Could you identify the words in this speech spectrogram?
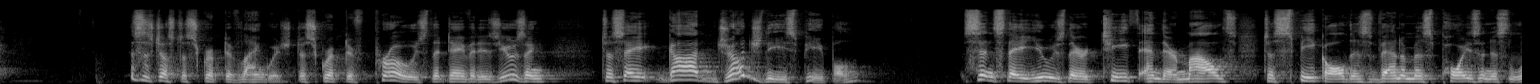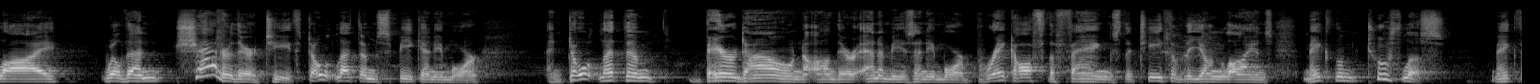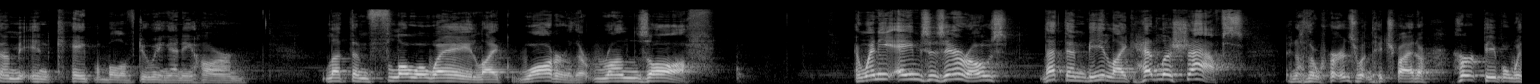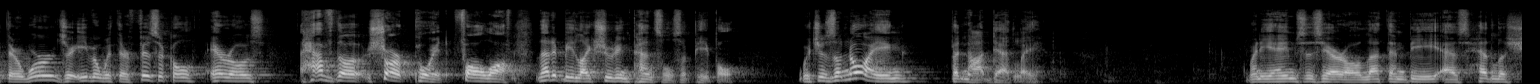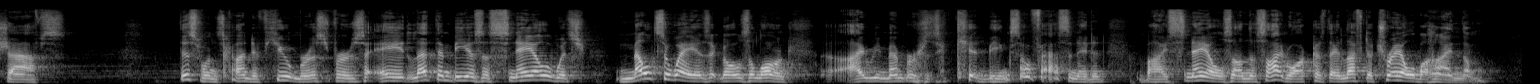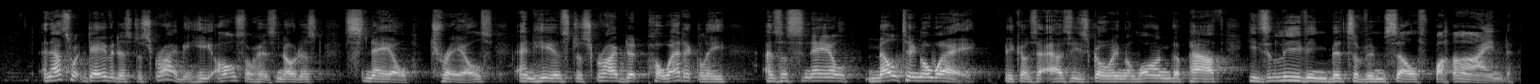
This is just descriptive language, descriptive prose that David is using to say, God, judge these people since they use their teeth and their mouths to speak all this venomous, poisonous lie. Well, then shatter their teeth. Don't let them speak anymore. And don't let them bear down on their enemies anymore. Break off the fangs, the teeth of the young lions. Make them toothless Make them incapable of doing any harm. Let them flow away like water that runs off. And when he aims his arrows, let them be like headless shafts. In other words, when they try to hurt people with their words or even with their physical arrows, have the sharp point fall off. Let it be like shooting pencils at people, which is annoying but not deadly. When he aims his arrow, let them be as headless shafts. This one's kind of humorous. Verse 8 let them be as a snail which melts away as it goes along. Uh, I remember as a kid being so fascinated by snails on the sidewalk because they left a trail behind them. And that's what David is describing. He also has noticed snail trails, and he has described it poetically as a snail melting away because as he's going along the path, he's leaving bits of himself behind.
